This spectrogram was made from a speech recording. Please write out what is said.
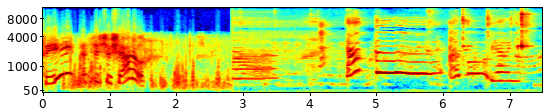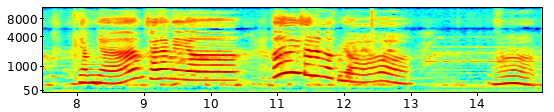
See? That's just your shadow. 까꿍 아이고 우리 하은이. 냠냠 사랑해요. 아이 사랑하고요. 음.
